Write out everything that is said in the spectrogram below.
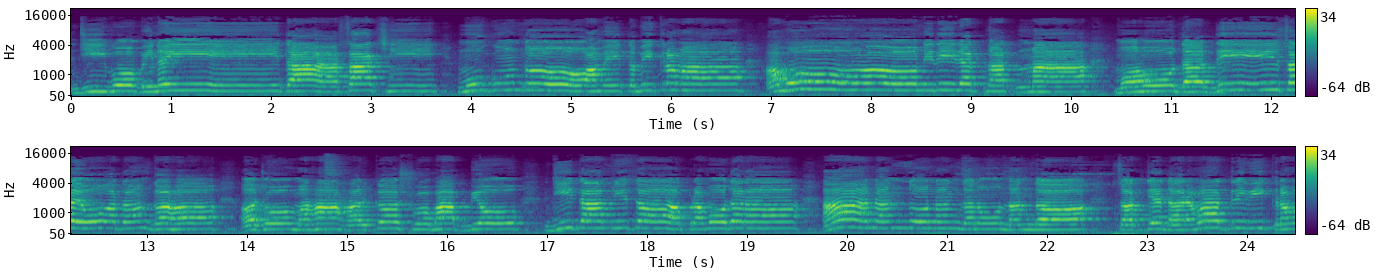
जीवो विनयिता साक्षी, मुकुन्दो अमित विक्रमा अमो निधिरत्नात्मा महोदधिशयो अतङ्गः। अजो महाहर्क स्वभाव्यो जितामृत प्रमोदन आनन्दो नन्दनो नन्द। सत्य धर्म त्रिविक्रम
